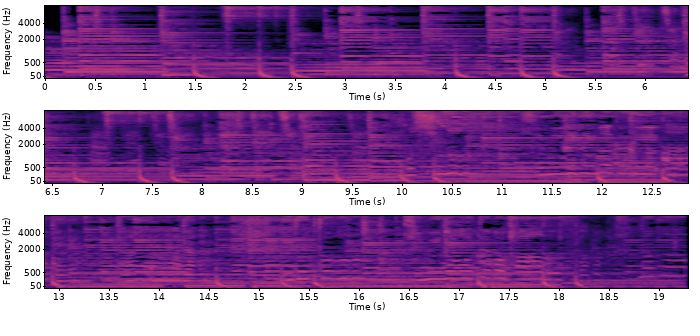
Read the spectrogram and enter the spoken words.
Mm-hmm.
